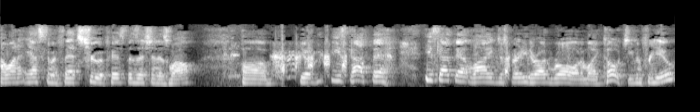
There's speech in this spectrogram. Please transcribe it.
I want to ask him if that's true of his position as well. Um, you know, he- he's got that, he's got that line just ready to unroll, and I'm like, Coach, even for you,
